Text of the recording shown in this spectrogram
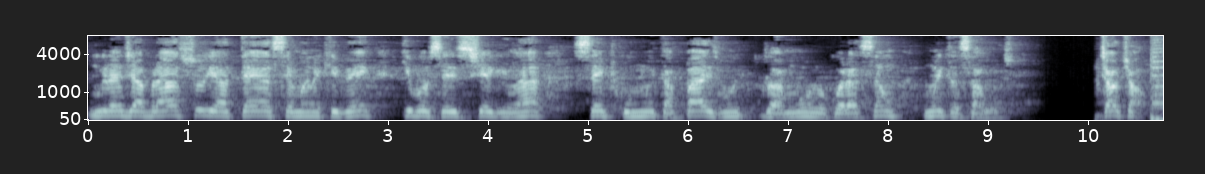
Um grande abraço e até a semana que vem, que vocês cheguem lá sempre com muita paz, muito amor no coração, muita saúde. Tchau, tchau.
